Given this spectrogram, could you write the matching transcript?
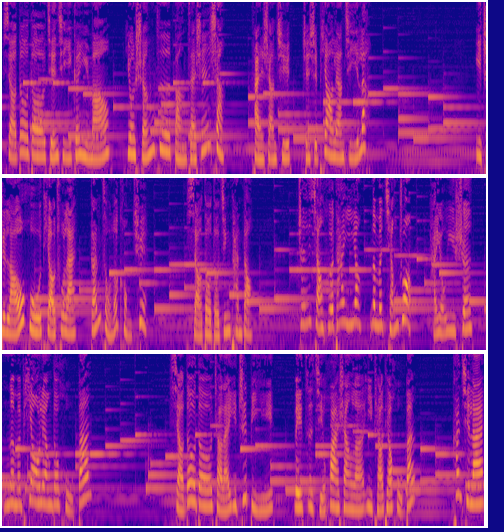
小豆豆捡起一根羽毛，用绳子绑在身上，看上去真是漂亮极了。一只老虎跳出来，赶走了孔雀。小豆豆惊叹道：“真想和它一样那么强壮，还有一身那么漂亮的虎斑。”小豆豆找来一支笔。为自己画上了一条条虎斑，看起来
